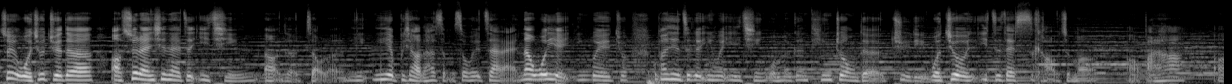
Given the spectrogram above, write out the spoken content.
所以我就觉得哦，虽然现在这疫情啊走了，你你也不晓得他什么时候会再来。那我也因为就发现这个因为疫情，我们跟听众的距离，我就一直在思考怎么哦把它呃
